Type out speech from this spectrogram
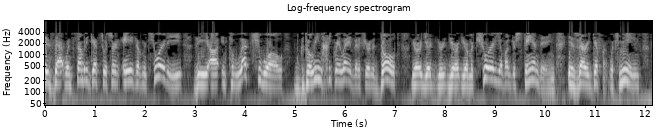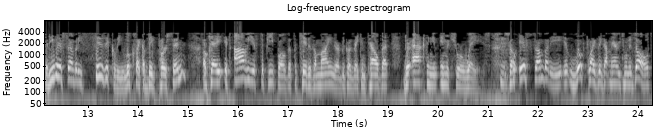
is that when somebody gets to a certain age of maturity, the uh, intellectual gdolim chikre lev. That if you're an adult, your your your your, your maturity of understanding is very different. Which means that even if somebody physically looks like a big person, okay, it's obvious to people that the kid is a minor because they can tell that they're acting in immature ways. Hmm. So if somebody, it looked like they got married to an adult,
